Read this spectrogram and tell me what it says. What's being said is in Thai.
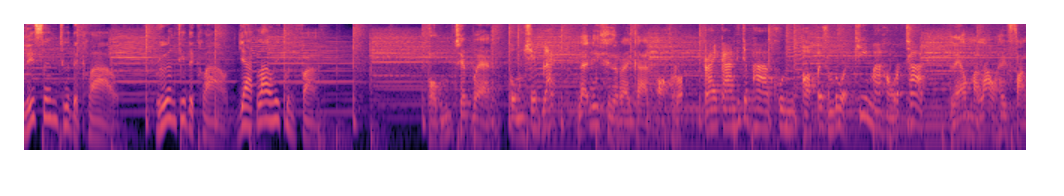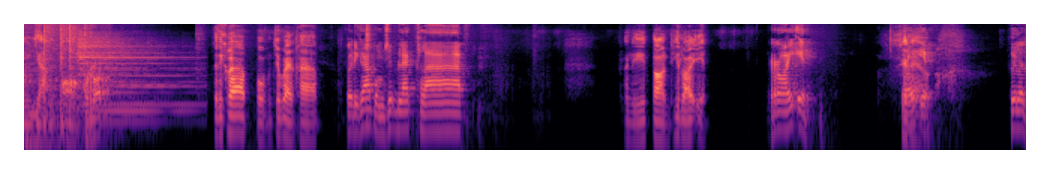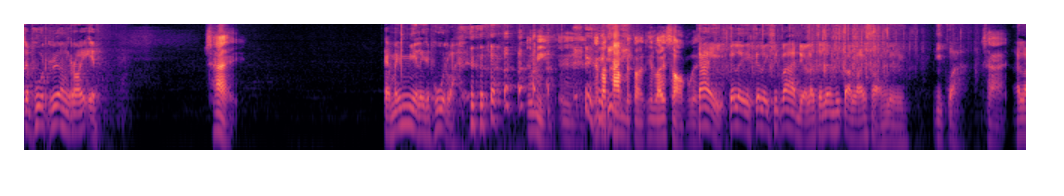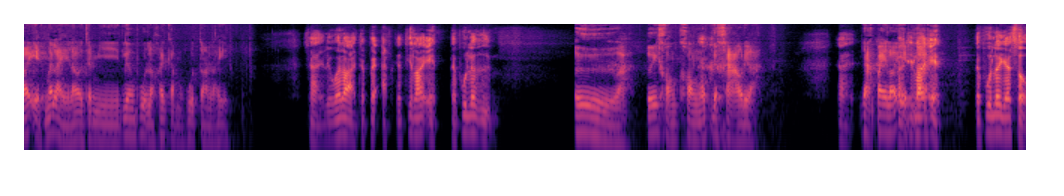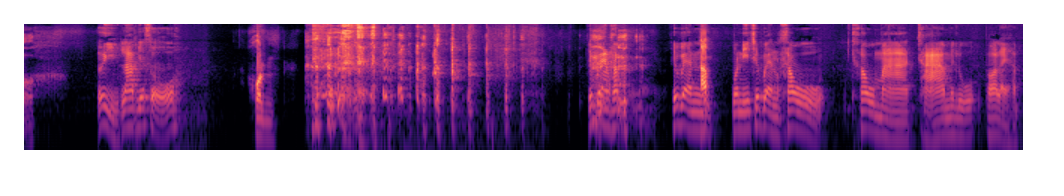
Listen to the Cloud เรื่องที่ The Cloud อยากเล่าให้คุณฟัง ผมเชฟแวน ผมเชฟแบล็กและนี่คือรายการออกรถ รายการที่จะพาคุณออกไปสำรวจที่มาของรสชาติ แล้วมาเล่าให้ฟังอย่างออกรถ สวัสดีครับ ผมเชฟแวนครับ สวัสดีครับ ผมเชฟแบล็กครับ อันนี้ตอนที่ร้อยเอ็ดร้อยเอ็ดใช่ร้อยแล้เอ็วดคือเราจะพูดเรื่องร้อยเอ็ดใช่ แต่ไม่มีอะไรจะพูดว่ะไม่มีเอองั้นเราข้ามไปตอนที่ร้อยสองเลย ใช่ก็เลยก็เลยคิดว่าเดี๋ยวเราจะเริ่มที่ตอนร้อยสองเลย ดีกว่า ใช่ร้อยเอ็ดเมื่อไหร่เราจะมีเรื่องพูดเราค่อยกลับมาพูดตอนร้อยเอ็ดใช่หรือว่าเราอาจจะไปอัดกันที่ร้อยเอ็ดแต่พูดเรื่องอื่น เออว่ะ เอ้ยของของงบเดอะคาวเดี๋ยวาใช่อยากไปร้อยไปเอ็ดที่ร้อยเอ็ดแต่พูดเรื่องยโส เอ้ยลาบยโส คน เชฟแวนครับ เชฟแวนครับ วันนี้เชฟแวนเข้าเข้ามาช้าไม่รู้เพราะอะไรครับ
